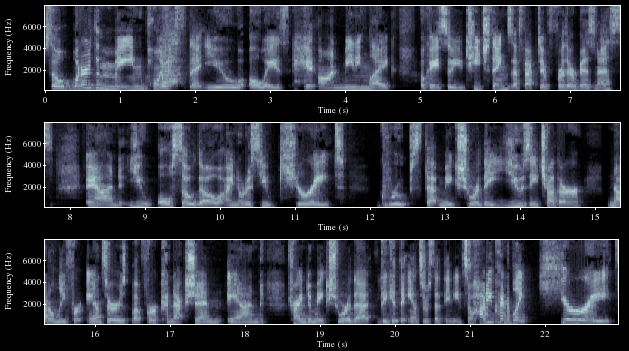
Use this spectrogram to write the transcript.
So, what are the main points that you always hit on? Meaning, like, okay, so you teach things effective for their business. And you also, though, I notice you curate groups that make sure they use each other, not only for answers, but for connection and trying to make sure that they get the answers that they need. So, how do you kind of like curate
